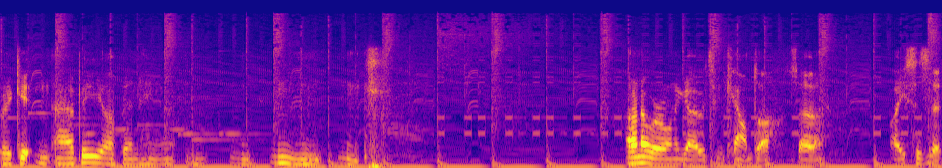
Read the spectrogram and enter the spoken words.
We're getting Abby up in here. Mm, mm, mm, mm. I don't know where I want to go. It's encounter, so base is at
